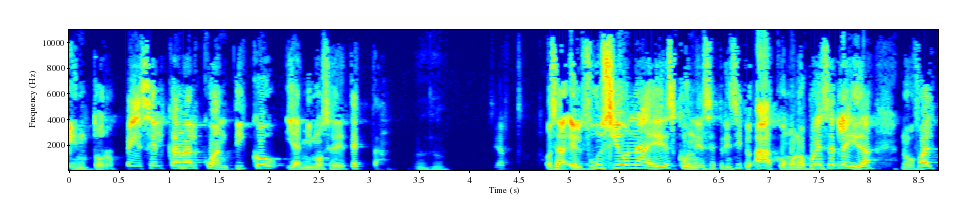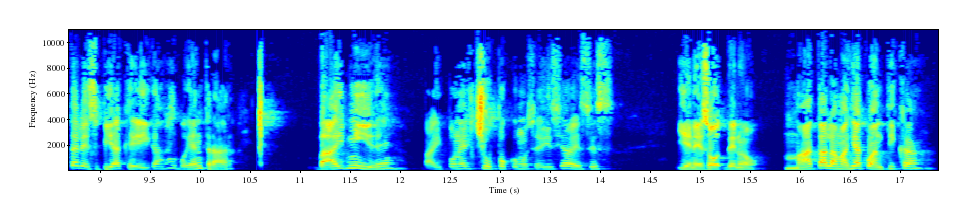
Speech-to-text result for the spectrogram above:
entorpece el canal cuántico y ahí mismo se detecta. ¿cierto? O sea, él funciona es con ese principio. Ah, como no puede ser leída, no falta el espía que diga, "Ay, voy a entrar, va y mide, va y pone el chupo, como se dice a veces, y en eso, de nuevo, mata la magia cuántica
